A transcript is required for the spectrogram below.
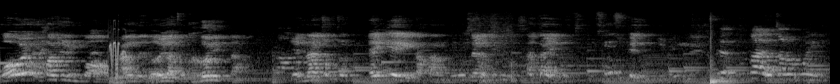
뭐가 왜 못하지 임마 아 근데 너희가 좀 그건 있다 옛날 좀좀 애기 애기 같았는데 요새는 좀 살짝 이제 좀 성숙해진 느낌이 있네 그 누가 여자로 보이는데?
